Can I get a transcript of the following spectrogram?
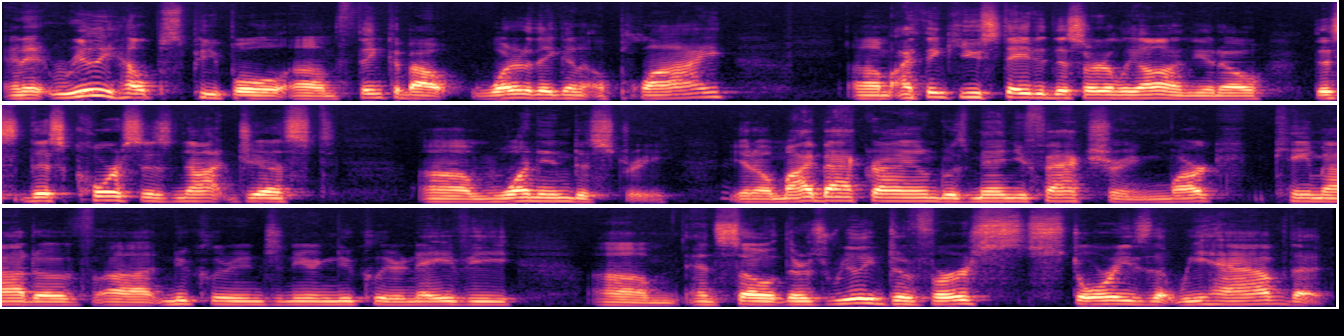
And it really helps people um, think about what are they going to apply. Um, I think you stated this early on. You know, this this course is not just um, one industry. You know, my background was manufacturing. Mark came out of uh, nuclear engineering, nuclear navy, um, and so there's really diverse stories that we have that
